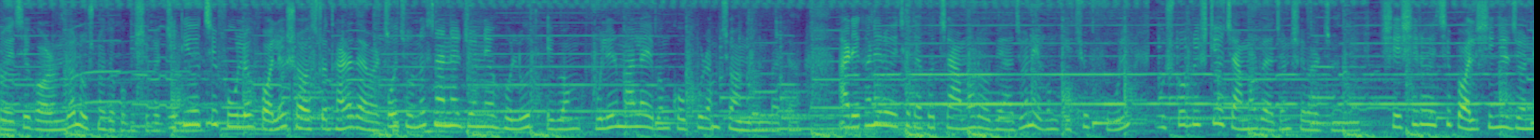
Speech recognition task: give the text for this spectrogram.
রয়েছে গরম জল উষ্ণতক অভিষেকের এটি হচ্ছে ফুল ও ফলের সহস্র ধারা দেওয়ার। ও চূর্ণ স্নানের জন্য হলুদ এবং ফুলের মালা এবং কপুর চন্দন বাটা। আর এখানে রয়েছে দেখো চামর ও ব্যাজন এবং কিছু ফুল পুষ্পবৃষ্টি ও চামর ব্যাজন সেবার জন্য। শেষে রয়েছে পলিশিং এর জন্য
